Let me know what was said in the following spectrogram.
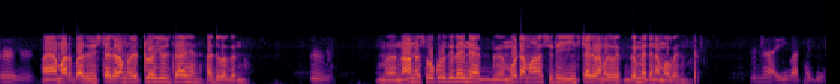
અહીંયા અમારી બાજુ ઇન્સ્ટાગ્રામનો એટલો યુઝ થાય છે ને હદ વગરનો. નાનો છોકરુંથી લઈને મોટા માણસ સુધી ઇન્સ્ટાગ્રામ જ હોય ગમે તેના મોબાઈલમાં ના એ વાત હજી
